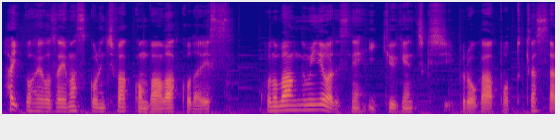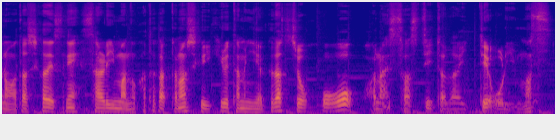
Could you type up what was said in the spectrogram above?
はい、おはようございます。こんにちは、こんばんは、コーダです。この番組ではですね、一級建築士、ブロガー、ポッドキャスターの私がですね、サラリーマンの方が楽しく生きるために役立つ情報をお話しさせていただいております。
